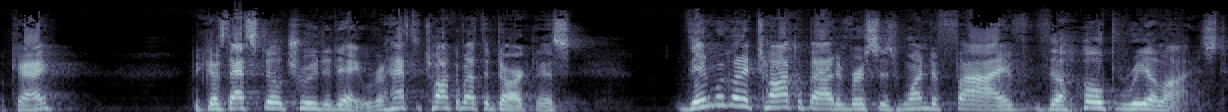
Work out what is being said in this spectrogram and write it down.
okay? Because that's still true today. We're going to have to talk about the darkness. Then we're going to talk about in verses 1 to 5 the hope realized.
